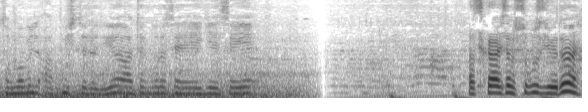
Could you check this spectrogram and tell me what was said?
Otomobil 60 lira diyor. Artık burası HGS'ye Nasıl karşıladım su buz gibi değil mi?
